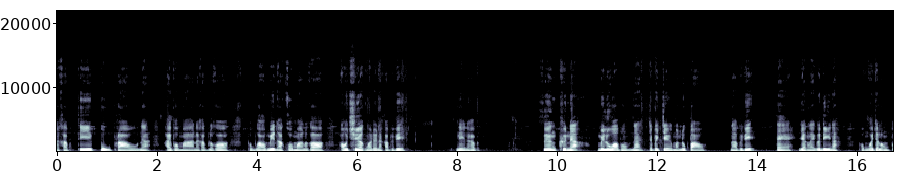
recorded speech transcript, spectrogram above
นะครับ ที่ปู่เพราเนี่ยให้ผมมานะครับ แล้วก็ผมก็เอามีดอาคมมา แล้วก็เอาเชือกมาด้วยนะครับพี่ๆนี่นะครับ ซึ่งคืนนี้ไม่รู้ว่าผมนี่จะไปเจอมันหรือเปล่านะพี่ๆแต่อย่างไรก็ดีนะ ผมก็จะลองไป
